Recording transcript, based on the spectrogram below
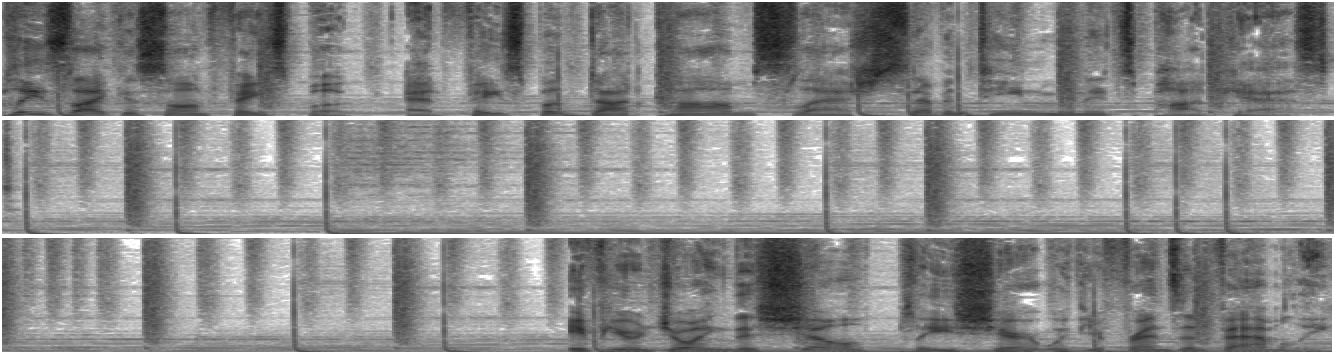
Please like us on Facebook at facebook.com slash 17 minutes podcast. If you're enjoying this show, please share it with your friends and family.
